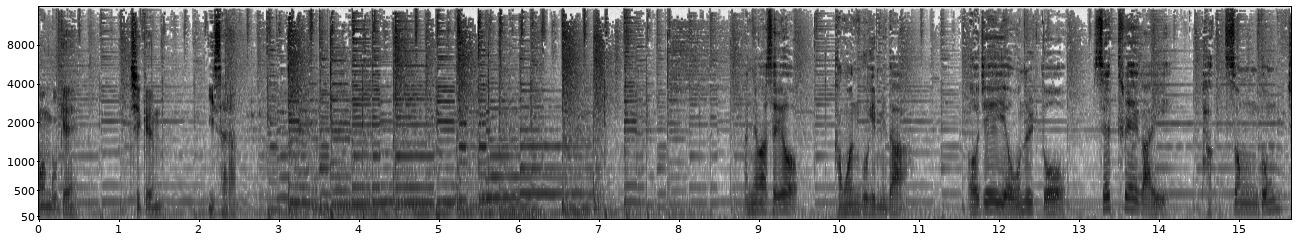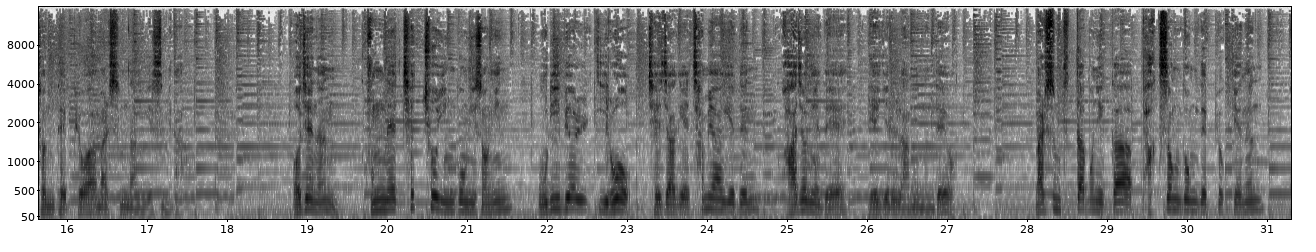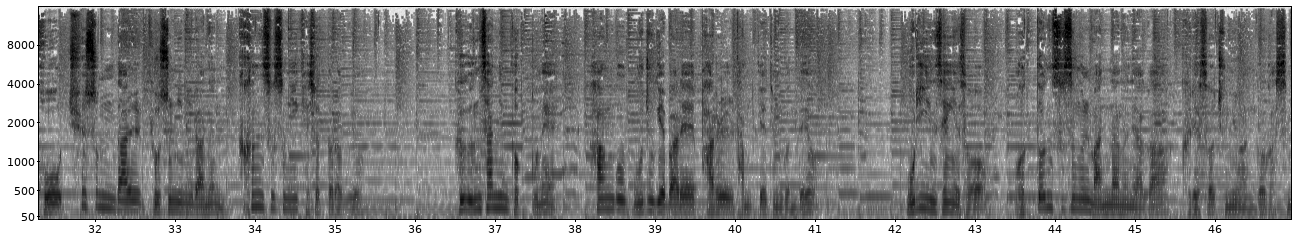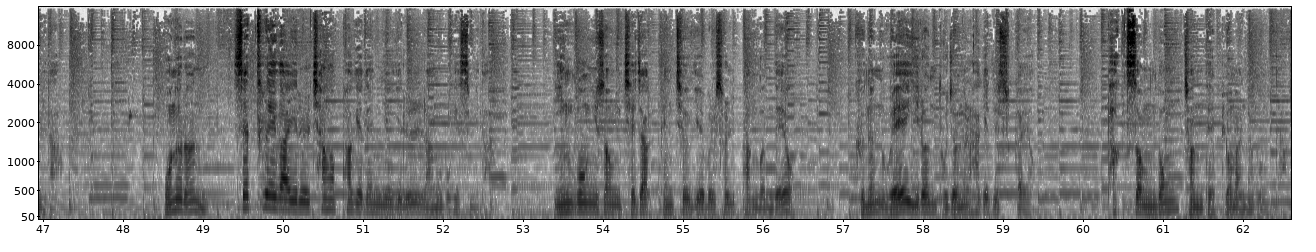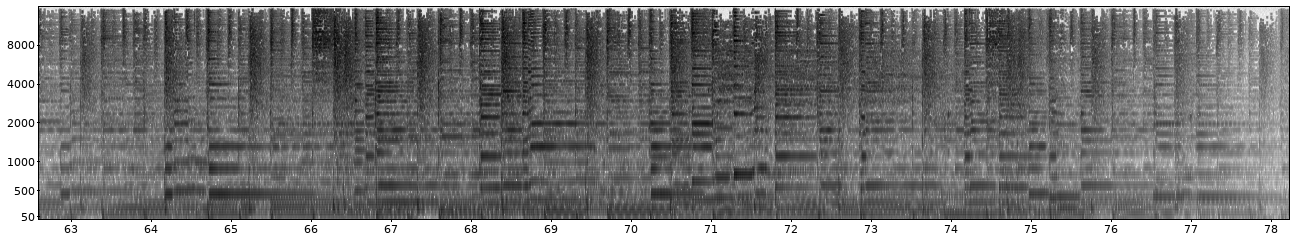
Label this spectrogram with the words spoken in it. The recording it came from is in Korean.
강원국의 지금 이 사람 안녕하세요. 강원국입니다. 어제에 이어 오늘 또 세트랙 아이 박성동 전 대표와 말씀 나누겠습니다. 어제는 국내 최초 인공위성인 우리별 1호 제작에 참여하게 된 과정에 대해 얘기를 나눴는데요. 말씀 듣다 보니까 박성동 대표께는 고 최순달 교수님이라는 큰 스승이 계셨더라고요. 그 은사님 덕분에 한국 우주 개발에 발을 담게 된 건데요. 우리 인생에서 어떤 스승을 만나느냐가 그래서 중요한 것 같습니다. 오늘은 세트랙 아이를 창업하게 된 얘기를 나눠보겠습니다. 인공위성 제작 벤처기업을 설립한 건데요. 그는 왜 이런 도전을 하게 됐을까요? 박성동 전 대표 만나봅니다.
